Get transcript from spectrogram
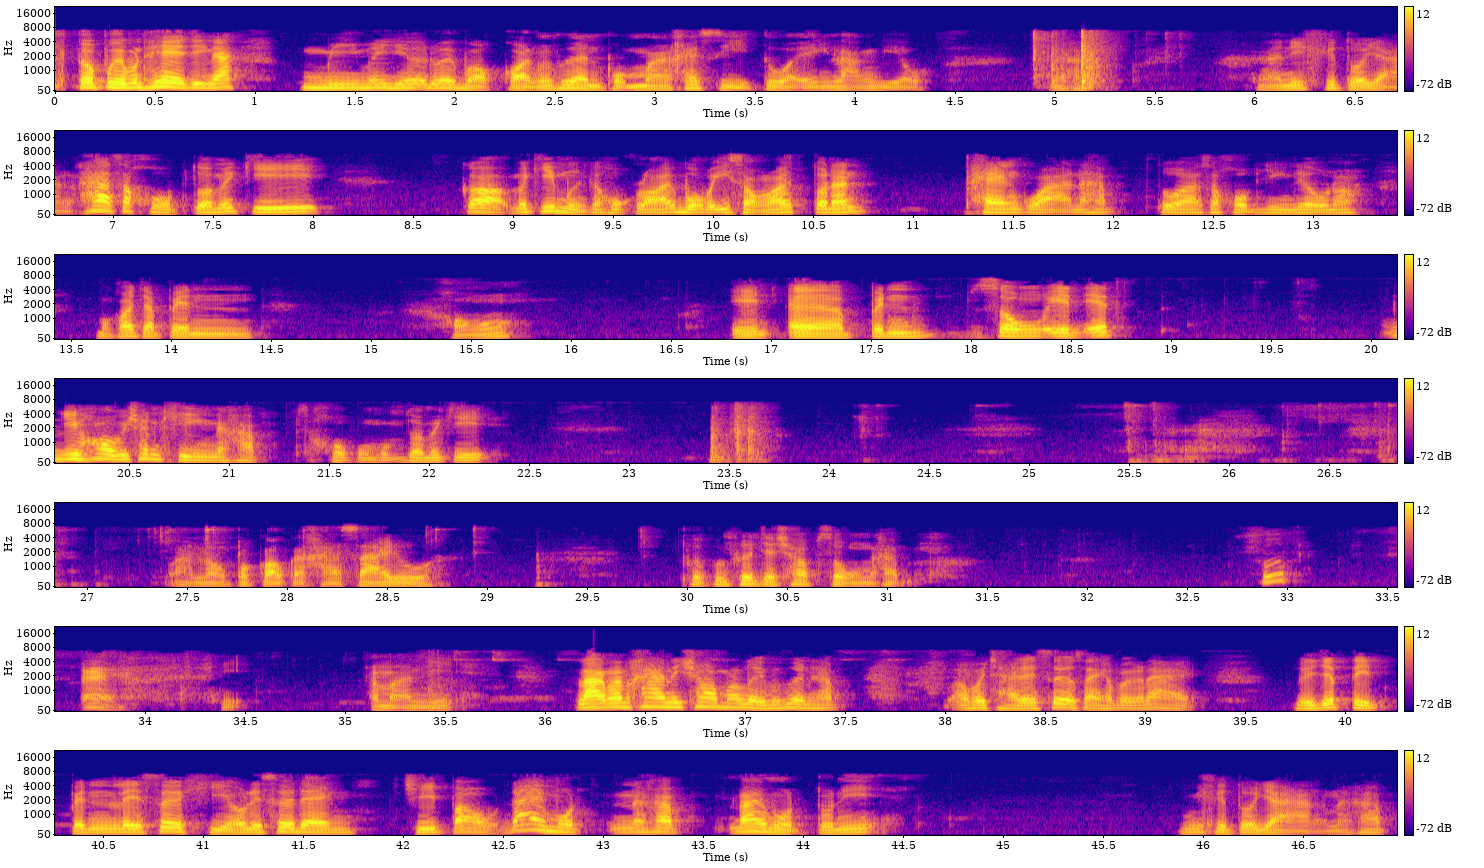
ตัวปืนมันเท่จริงนะ มีไม่เยอะด้วยบอกก่อนเพื่อนๆผมมาแค่สี่ตัวเองลังเดียวนะครับอันนี้คือตัวอย่างถ้าสโคปตัวเมื่อกี้ ก็เมื่อกี้หมื่นกับหกร้อยบวกไปอีกสองร้อยตัวนั้นแพงกว่านะครับ ตัวสโคปยิงเร็วเนาะมันก็จะเป็นของเอ็นเออเป็นทรง NS ยี่ห้อ Vision King นะครับสโคปของผมตัวเมื่อกี้ อะ ลองประกอบกับขาซ้ายดู เผื่อเพื่อนๆจะชอบทรงนะครับปึ๊บอะนี่ประมาณนี้รางด้านข้างนี่ชอบมากเลยเพื่อนๆครับ เอาไปฉายเลเซอร์ใส่เข้าไปก็ได้ หรือจะติดเป็นเลเซอร์เขียวเลเซอร์แดงชี้เป้าได้หมดนะครับ ได้หมดตัวนี้ นี่คือตัวอย่างนะครับ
